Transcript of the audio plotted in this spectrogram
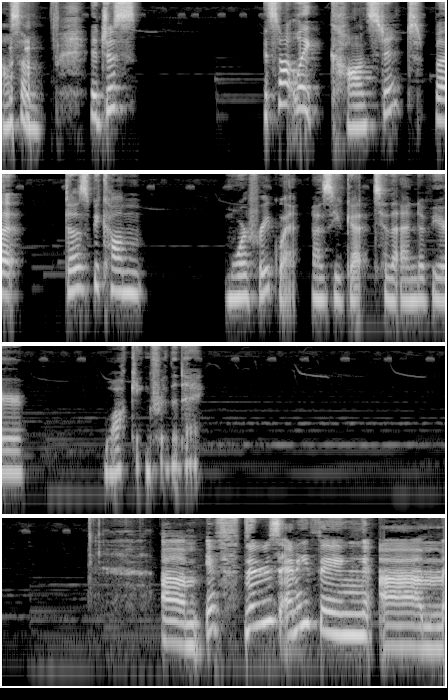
Awesome. it just it's not like constant, but does become more frequent as you get to the end of your walking for the day. Um, if there's anything, um,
